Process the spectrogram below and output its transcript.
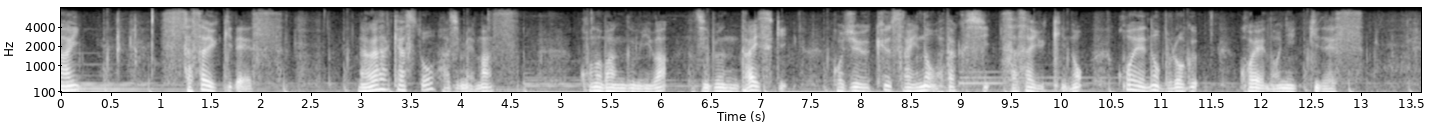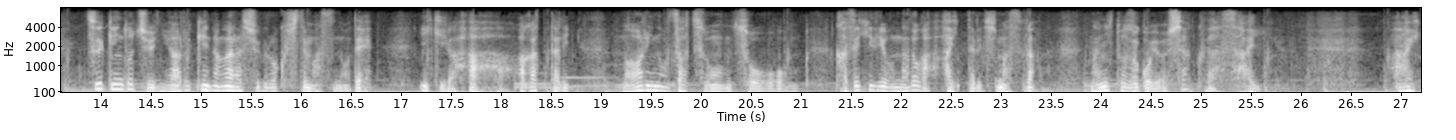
はい、笹幸です。ながらキャストを始めます。この番組は自分大好き59歳の私笹幸の声のブログ、声の日記です。通勤途中に歩きながら収録してますので、息がはあはあ上がったり、周りの雑音、騒音、風切り音などが入ったりしますが、何卒ご容赦ください。はい、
